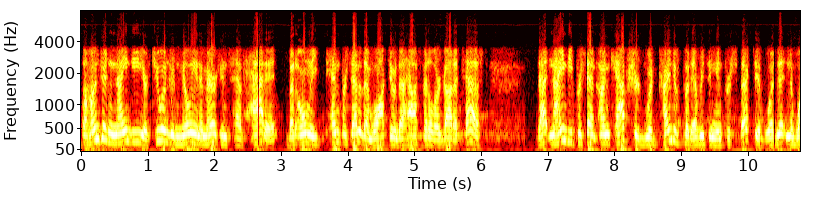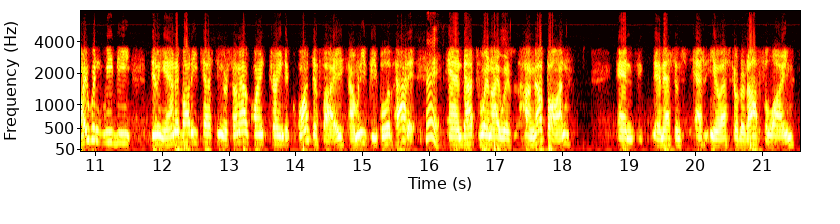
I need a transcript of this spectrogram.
190 or 200 million Americans have had it, but only 10% of them walked into a hospital or got a test, that 90% uncaptured would kind of put everything in perspective, wouldn't it? And why wouldn't we be doing antibody testing or somehow quite trying to quantify how many people have had it? Right. And that's when I was hung up on and in essence, you know, escorted off the line.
